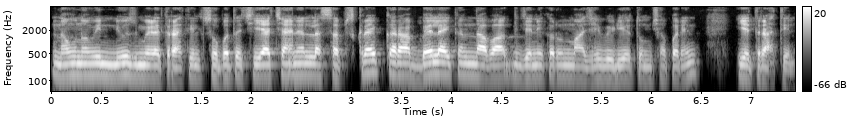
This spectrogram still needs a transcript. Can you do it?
नवनवीन न्यूज मिळत राहतील. सोबतच या चॅनलला सबस्क्राईब करा बेल आयकन दाबा जेणेकरून माझे व्हिडिओ तुमच्यापर्यंत येत राहतील.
